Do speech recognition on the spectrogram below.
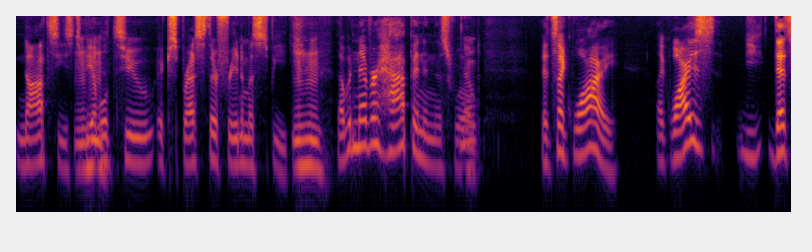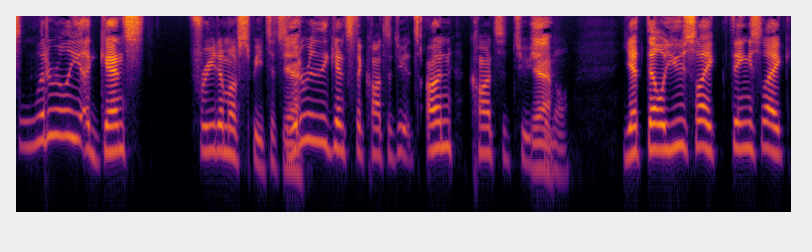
Nazis to be Mhm. able to express their freedom of speech. Mhm. That would never happen in this world. Nope. It's like why? Like why is that's literally against freedom of speech. It's Yeah. literally against the constitution. It's unconstitutional. Yet they'll use like things like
